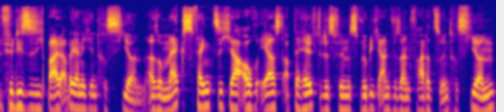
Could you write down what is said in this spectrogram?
Für die sie sich beide aber ja nicht interessieren. Also Max fängt sich ja auch erst ab der Hälfte des Films wirklich an, für seinen Vater zu interessieren,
